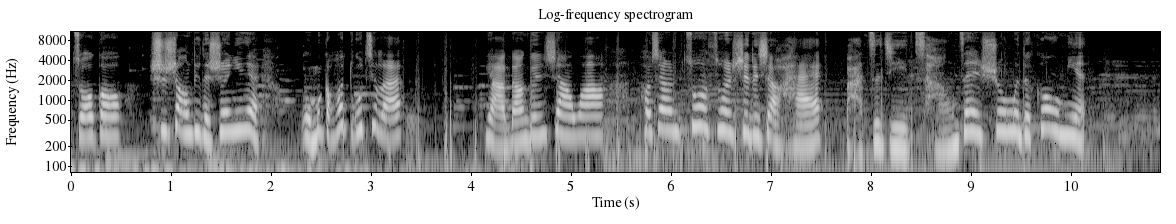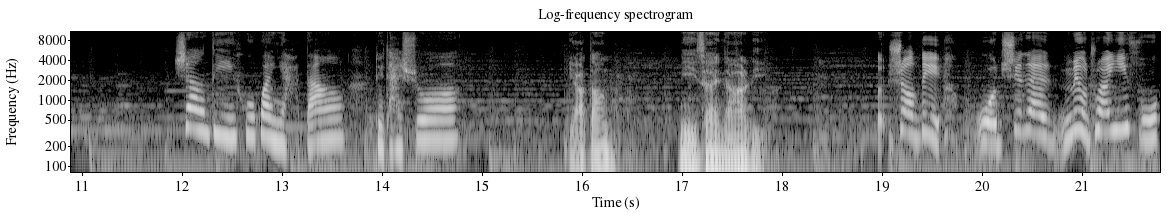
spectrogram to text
糟糕，是上帝的声音哎！我们赶快躲起来。亚当跟夏娃好像做错事的小孩，把自己藏在树木的后面。上帝呼唤亚当，对他说：“亚当，你在哪里？”上帝，我现在没有穿衣服，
